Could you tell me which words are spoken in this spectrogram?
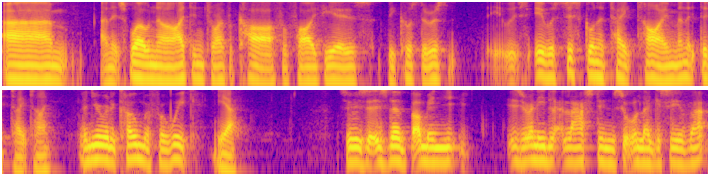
Um, and it's well known I didn't drive a car for five years because there was it was it was just going to take time, and it did take time. And you were in a coma for a week. Yeah. So is, is there? I mean, is there any lasting sort of legacy of that?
